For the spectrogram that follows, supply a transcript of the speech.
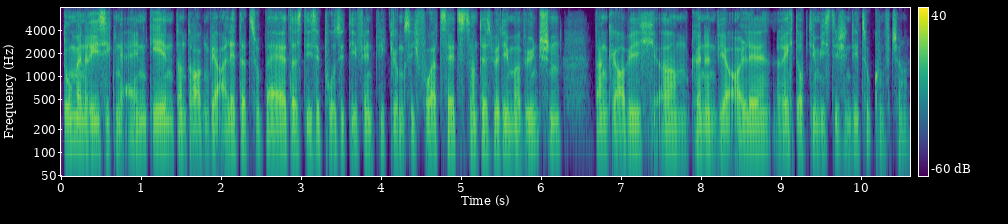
dummen Risiken eingehen, dann tragen wir alle dazu bei, dass diese positive Entwicklung sich fortsetzt. Und das würde ich mir wünschen. Dann glaube ich, ähm, können wir alle recht optimistisch in die Zukunft schauen.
